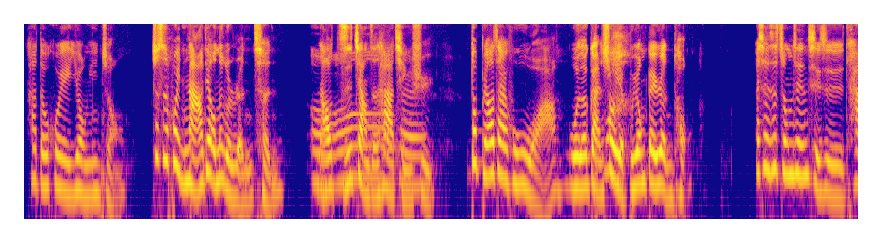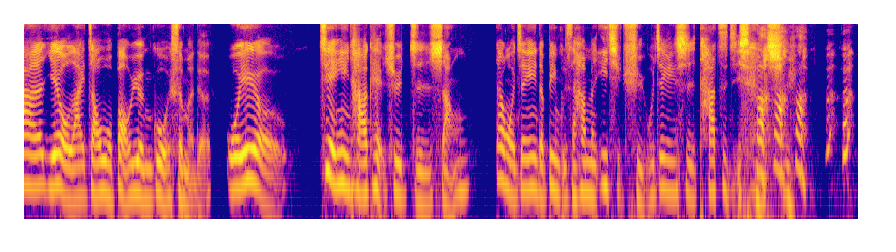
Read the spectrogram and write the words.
他都会用一种就是会拿掉那个人称，然后只讲着他的情绪，都不要在乎我啊，我的感受也不用被认同。而且这中间其实他也有来找我抱怨过什么的，我也有建议他可以去咨商，但我建议的并不是他们一起去，我建议是他自己先去。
